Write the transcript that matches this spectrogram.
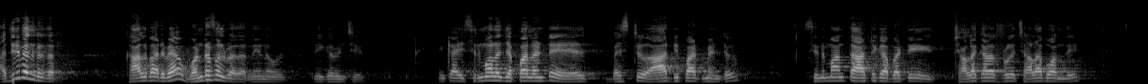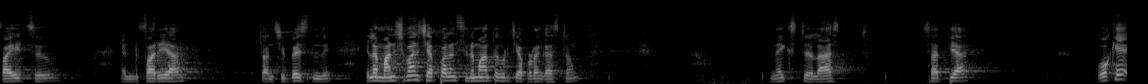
అదిరిపోయింది బ్రదర్ కాల్బారివా వండర్ఫుల్ బ్రదర్ నేను నీ గురించి. ఇంకా ఈ సినిమాలో చెప్పాలంటే బెస్ట్ ఆర్ట్ డిపార్ట్మెంట్ సినిమా అంతా ఆర్ట్ కాబట్టి చాలా కలర్ఫుల్గా చాలా బాగుంది. ఫైట్స్ అండ్ ఫరియా తను చెప్పేస్తుంది ఇలా మనిషి మనిషి చెప్పాలని సినిమా అంతా కూడా చెప్పడం కష్టం. Next last Satya okay.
